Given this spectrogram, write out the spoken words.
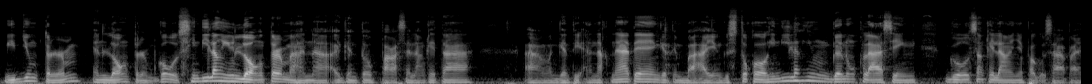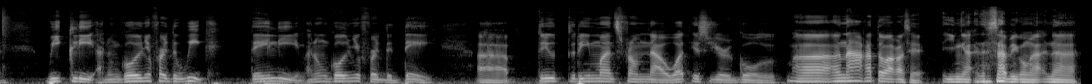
medium-term, and long-term goals. Hindi lang yung long-term ha, na ganito, pakasalan kita, uh, ganito yung anak natin, ganito yung bahay yung gusto ko. Hindi lang yung ganong klaseng goals ang kailangan niya pag-usapan. Weekly, anong goal niyo for the week? Daily, anong goal niyo for the day? Uh, two, three months from now, what is your goal? Uh, ang nakakatawa kasi, yung nga, nasabi ko nga na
